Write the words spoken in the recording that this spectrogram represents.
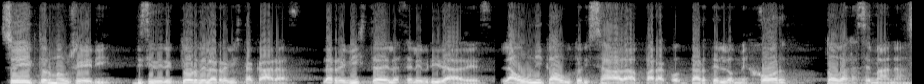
Soy Héctor Maugeri, vicedirector de la revista Caras, la revista de las celebridades, la única autorizada para contarte lo mejor todas las semanas.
